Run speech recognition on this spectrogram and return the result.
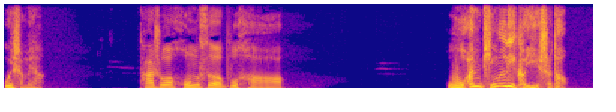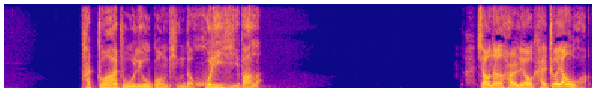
为什么呀？他说红色不好。武安平立刻意识到。他抓住刘光平的狐狸尾巴了。小男孩撩开遮阳网，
